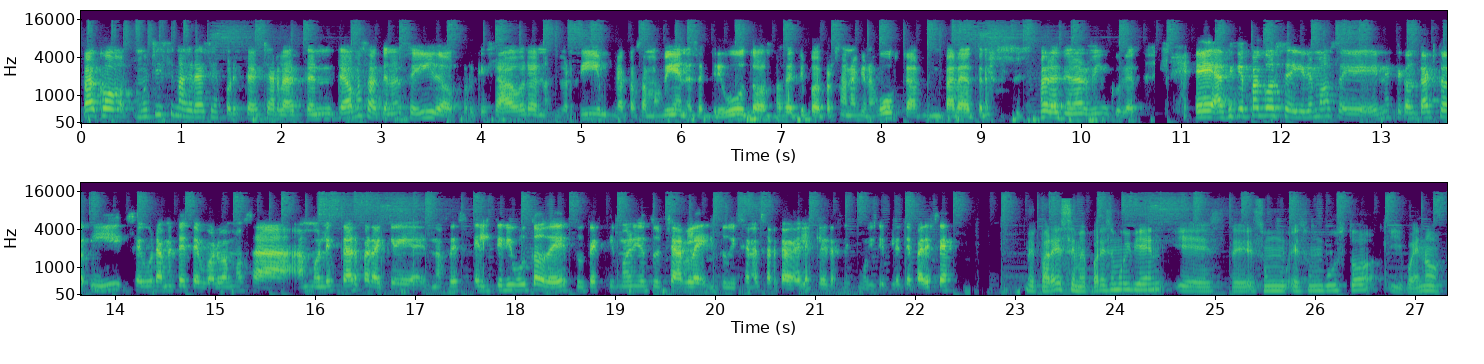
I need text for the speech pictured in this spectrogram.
Paco, muchísimas gracias por esta charla. Te, vamos a tener seguido porque ya ahora nos divertimos, la pasamos bien, haces tributos, sos el tipo de persona que nos gusta para para tener vínculos. Eh, así que Paco, seguiremos eh, en este contacto y seguramente te volvamos a, a molestar para que nos des el tributo de tu testimonio, tu charla y tu visión acerca de la esclerosis múltiple. ¿Te parece? Me parece, me parece muy bien. Este es un, es un gusto. Y bueno,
